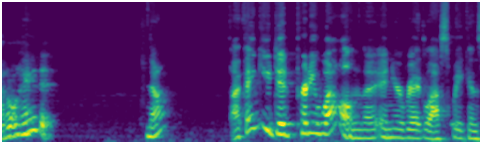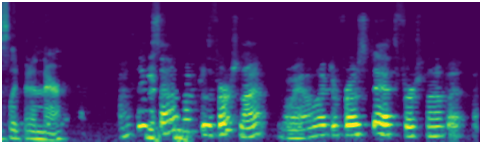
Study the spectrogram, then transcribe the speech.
I don't hate it. No, I think you did pretty well in the in your rig last week and sleeping in there. I think so. After the first night, I mean, I like to froze to death first night, but uh,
